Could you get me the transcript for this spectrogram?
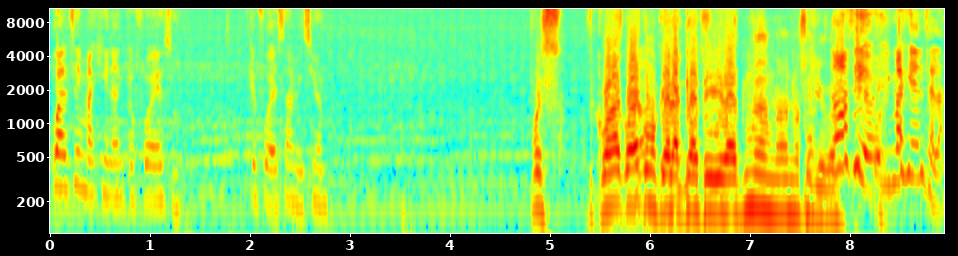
¿Cuál se imaginan que fue eso? ¿Qué fue esa misión? Pues, cuál, cuál, como que la creatividad no, no, no se ayudó. No, sí, imagínensela.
